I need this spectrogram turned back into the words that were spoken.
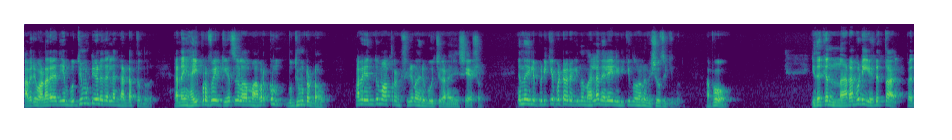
അവർ വളരെയധികം ബുദ്ധിമുട്ടിയാണ് ഇതെല്ലാം കണ്ടെത്തുന്നത്. കാരണം ഈ ഹൈ പ്രൊഫൈൽ കേസുകളാകുമ്പോൾ അവർക്കും ബുദ്ധിമുട്ടുണ്ടാവും. അവരെന്തുമാത്രം ക്ഷീണം അനുഭവിച്ചു കാണാൻ ശേഷം? എന്നാൽ ഇതിൽ പിടിക്കപ്പെട്ടവരൊക്കെ ഇന്ന് നല്ല നിലയിൽ ഇരിക്കുന്നതാണ് വിശ്വസിക്കുന്നത്. അപ്പോൾ ഇതൊക്കെ നടപടി എടുത്താൽ ഇപ്പം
